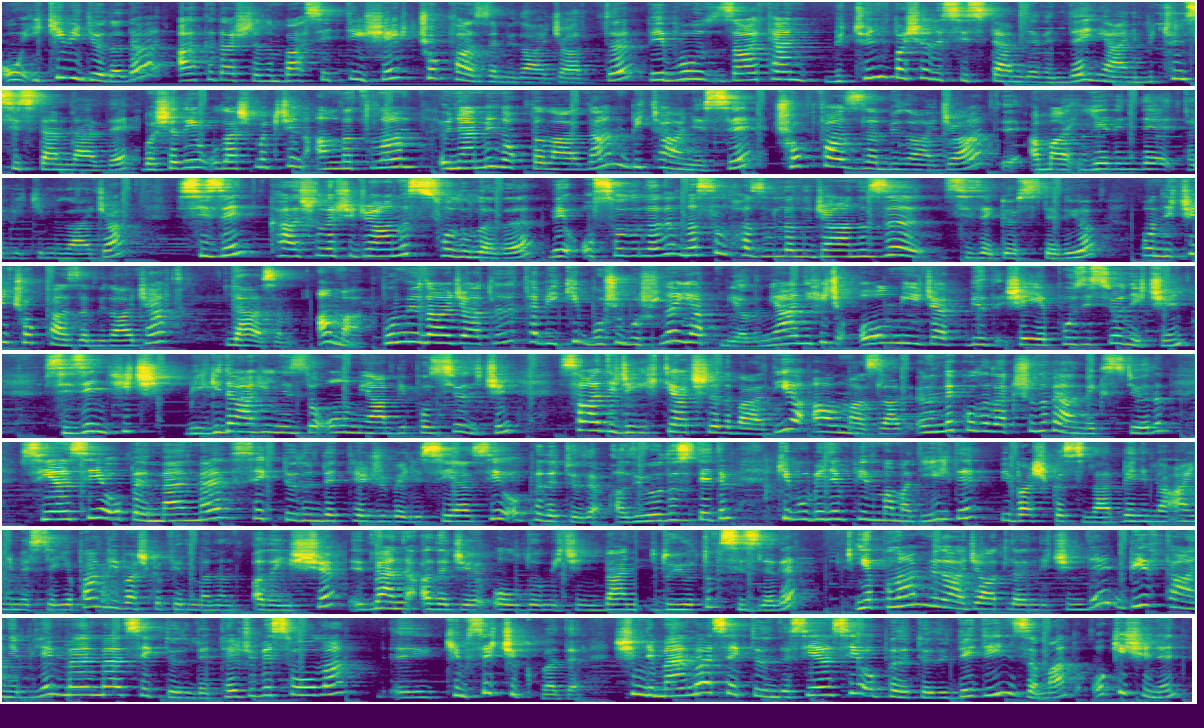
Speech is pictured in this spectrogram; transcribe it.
O iki videoda da arkadaşların bahsettiği şey çok fazla müracaattı ve bu zaten bütün başarı sistemlerinde yani bütün sistemlerde başarıya ulaşmak için anlatılan önemli noktalardan bir tanesi çok fazla müracaat e, ama yerinde tabii ki müracaat sizin karşılaşacağınız soruları ve o soruları nasıl hazırlanacağınızı size gösteriyor. Onun için çok fazla müracaat lazım. Ama bu müracaatları tabii ki boşu boşuna yapmayalım. Yani hiç olmayacak bir şeye pozisyon için sizin hiç bilgi dahilinizde olmayan bir pozisyon için sadece ihtiyaçları var diye almazlar. Örnek olarak şunu vermek istiyorum. CNC oper mermer sektöründe tecrübeli CNC operatörü arıyoruz dedim ki bu benim firmama değildi. Bir başkasına benimle aynı mesleği yapan bir başka firmanın arayışı. Ben aracı olduğum için ben duyurdum sizlere. Yapılan müracaatların içinde bir tane bile mermer sektöründe tecrübesi olan e, kimse çıkmadı. Şimdi mermer sektöründe CNC operatörü dediğin zaman o kişinin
